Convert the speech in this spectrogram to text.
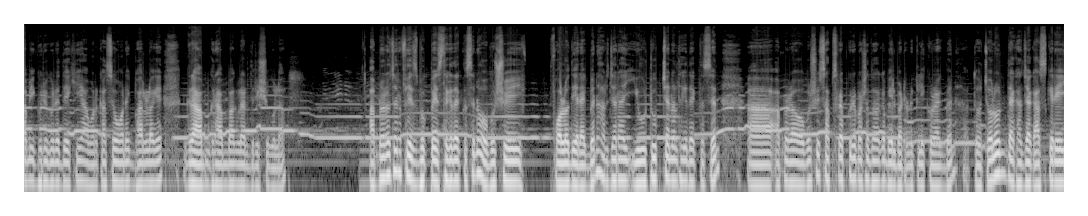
আমি ঘুরে ঘুরে দেখি, আমার কাছেও অনেক ভালো লাগে গ্রাম গ্রাম বাংলার দৃশ্যগুলো। আপনারা যারা ফেসবুক পেজ থেকে দেখতেছেন, অবশ্যই ফলো দিয়ে রাখবেন। আর যারা ইউটিউব চ্যানেল থেকে দেখতেছেন আপনারা অবশ্যই সাবস্ক্রাইব করে পাশে থাকা বেল বাটনে ক্লিক করে রাখবেন। তো চলুন দেখা যাক আজকের এই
